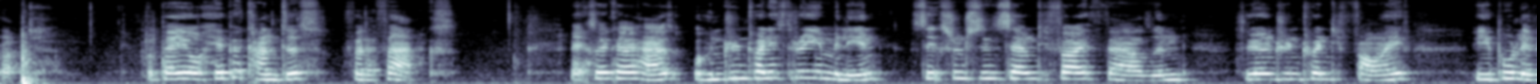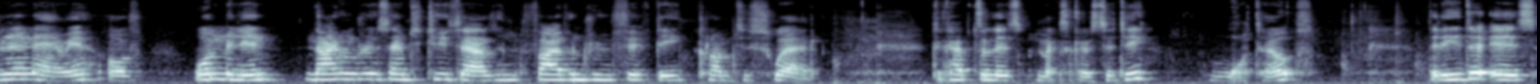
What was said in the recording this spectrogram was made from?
Right. Prepare your hippocampus for the facts. Mexico has 123,675,325 people living in an area of 1,972,550 kilometers squared. The capital is Mexico City. What else? The leader is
